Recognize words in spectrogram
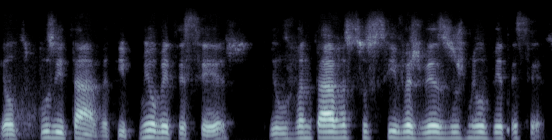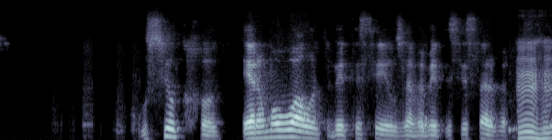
Ele depositava tipo mil BTCs e levantava sucessivas vezes os mil BTCs. O Silk Road era uma wallet BTC, usava BTC Server. Uhum,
